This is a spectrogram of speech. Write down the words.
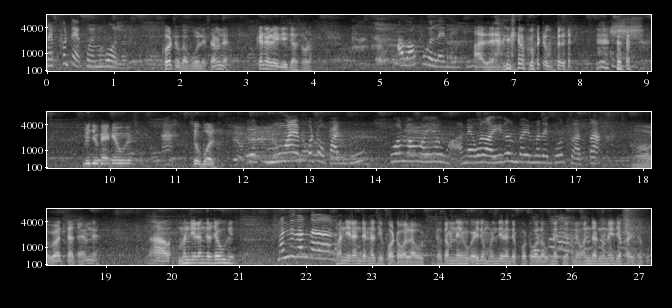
મે ખોટે કોઈ બોલે ખોટું કા બોલે છે એમને કેને લઈ દીધા થોડા આ બાપુ લઈ દીધી આ લે કેમ ખોટું બોલે બીજું કઈ કેવું છે શું બોલ એક હું એ ફોટો પાડું બોલવામાં એવું અને ઓલા હિરણભાઈ મને ગોતતા હતા હા ગોતતા હતા એમ ને આ મંદિર અંદર જવું છે મંદિર અંદર નથી ફોટો અલાઉડ તો તમને હું કહી દઉં મંદિર અંદર ફોટો અલાઉડ નથી એટલે અંદરનું નહીં દેખાડી શકું.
